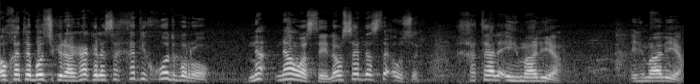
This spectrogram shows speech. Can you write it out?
او خەتە بۆچ کراکە کە لە سەخەتی خۆت بڕۆ نا لەو سەر دەستە ئەو سەر خەتا خطا ئیهمالیە اهماليه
